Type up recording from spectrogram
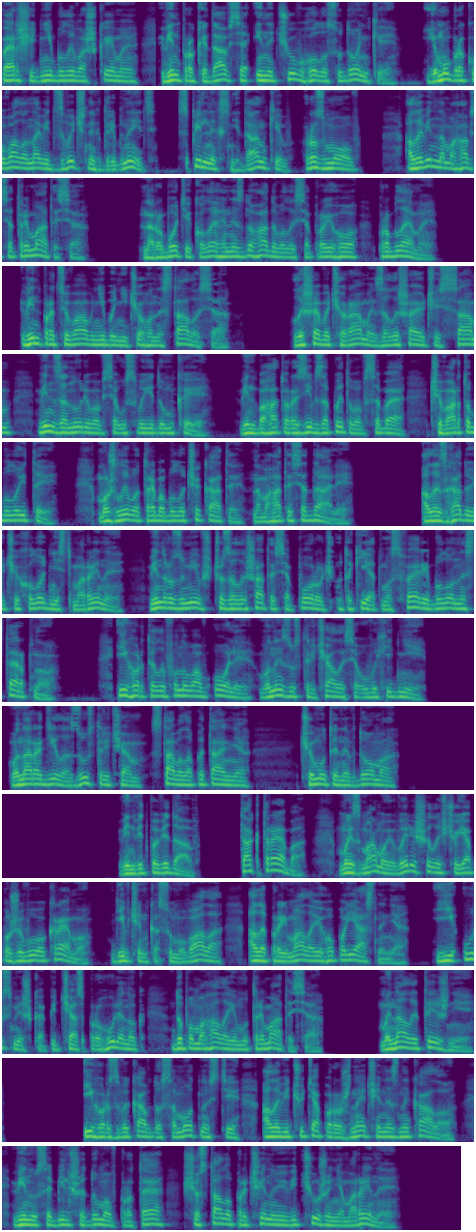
Перші дні були важкими, він прокидався і не чув голосу доньки. Йому бракувало навіть звичних дрібниць, спільних сніданків, розмов, але він намагався триматися. На роботі колеги не здогадувалися про його проблеми. Він працював, ніби нічого не сталося. Лише вечорами, залишаючись сам, він занурювався у свої думки. Він багато разів запитував себе, чи варто було йти. Можливо, треба було чекати, намагатися далі. Але, згадуючи холодність Марини, він розумів, що залишатися поруч у такій атмосфері було нестерпно. Ігор телефонував Олі, вони зустрічалися у вихідні. Вона раділа зустрічам, ставила питання чому ти не вдома? Він відповідав Так треба. Ми з мамою вирішили, що я поживу окремо. Дівчинка сумувала, але приймала його пояснення. Її усмішка під час прогулянок допомагала йому триматися. Минали тижні. Ігор звикав до самотності, але відчуття порожнечі не зникало. Він усе більше думав про те, що стало причиною відчуження Марини.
